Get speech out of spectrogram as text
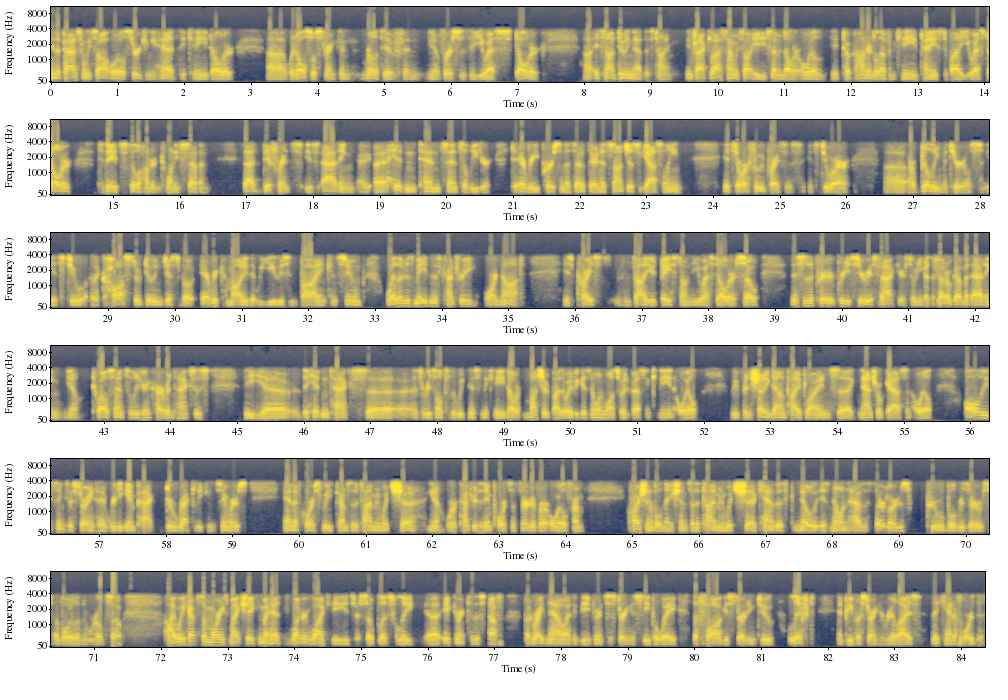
in the past, when we saw oil surging ahead, the Canadian dollar uh, would also strengthen relative and you know versus the U.S. dollar. Uh, it's not doing that this time. In fact, last time we saw $87 oil, it took 111 Canadian pennies to buy a U.S. dollar. Today, it's still 127. That difference is adding a, a hidden 10 cents a liter to every person that's out there, and it's not just the gasoline; it's to our food prices, it's to our uh, our building materials, it's to the cost of doing just about every commodity that we use and buy and consume, whether it is made in this country or not, is priced and valued based on the U.S. dollar. So this is a pretty, pretty serious factor. So when you got the federal government adding, you know, 12 cents a liter in carbon taxes, the uh, the hidden tax uh, as a result of the weakness in the Canadian dollar, much of it, by the way, because no one wants to invest in Canadian oil. We've been shutting down pipelines, uh, natural gas, and oil. All these things are starting to really impact directly consumers. And of course, we comes at a time in which uh, you know we're a country that imports a third of our oil from questionable nations at a time in which uh, Canada is, know, is known to have the third largest provable reserves of oil in the world. So I wake up some mornings, Mike, shaking my head, wondering why Canadians are so blissfully uh, ignorant to this stuff. But right now, I think the ignorance is starting to seep away. The fog is starting to lift, and people are starting to realize they can't afford this.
